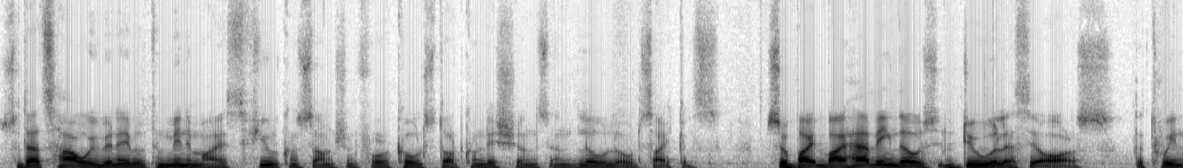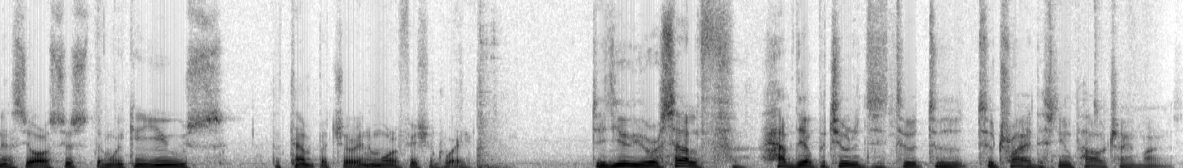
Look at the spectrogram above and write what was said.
So that's how we've been able to minimize fuel consumption for cold start conditions and low load cycles. So by, by having those dual SCRs, the twin SCR system, we can use the temperature in a more efficient way. Did you yourself have the opportunity to, to, to try this new powertrain, Magnus?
